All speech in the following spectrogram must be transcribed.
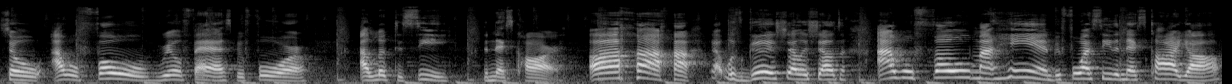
So I will fold real fast before I look to see the next card. Ah, that was good, Shelly Shelton. I will fold my hand before I see the next card, y'all.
